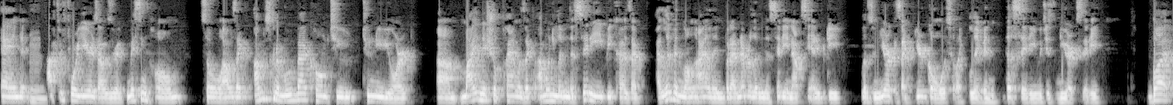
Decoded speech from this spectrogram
And mm. after four years, I was like missing home. So I was like, I'm just going to move back home to to New York. Um, my initial plan was like, I'm going to live in the city because I, I live in Long Island, but I've never lived in the city. And obviously, anybody lives in New York. It's like your goal is to like live in the city, which is New York City. But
